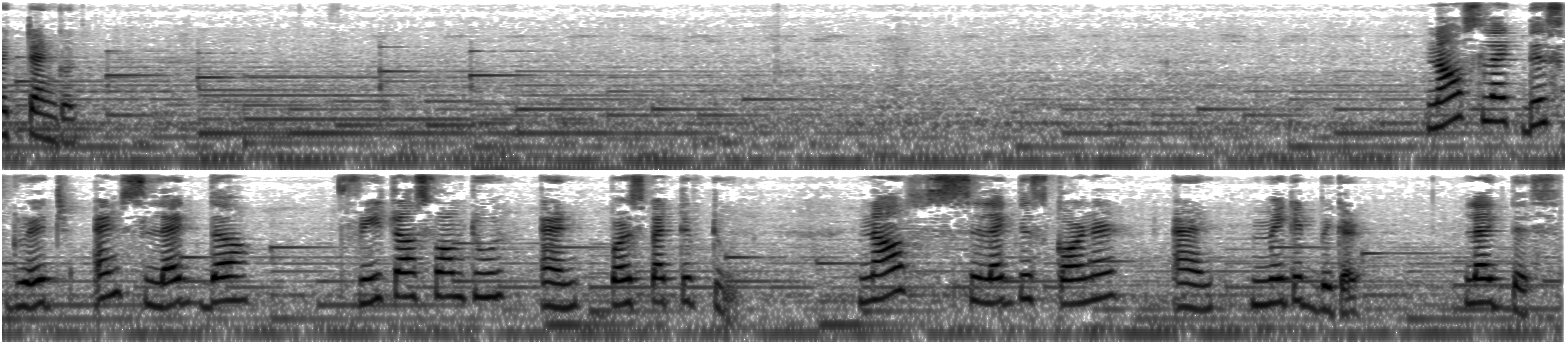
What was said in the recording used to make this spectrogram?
rectangle. Now select this grid and select the free transform tool and perspective tool. Now select this corner and make it bigger like this.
